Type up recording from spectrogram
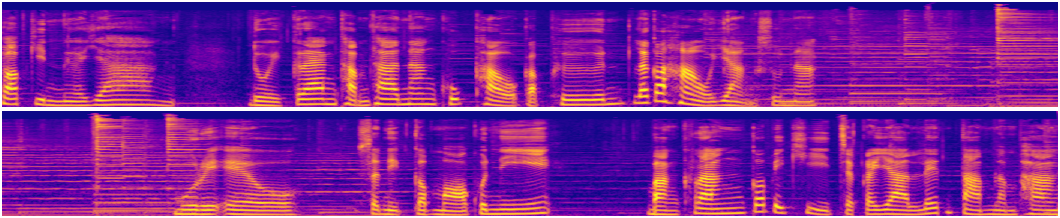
ชอบกินเนื้อย่าง โดยแกล้งทำท่านั่งคุกเข่ากับพื้น แล้วก็เห่าอย่างสุนัข มูริเอล สนิทกับหมอคนนี้ บางครั้งก็ไปขี่จักรยานเล่นตามลำพัง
